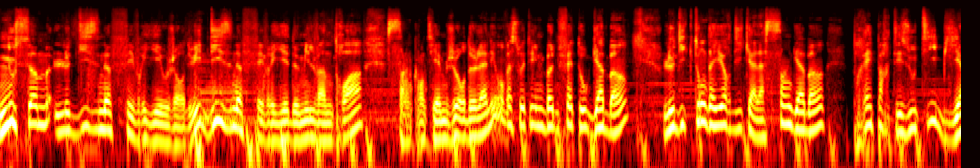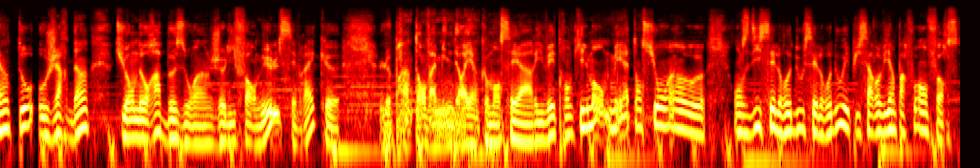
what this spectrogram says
Nous sommes le 19 février aujourd'hui, 19 février 2023, 50e jour de l'année. On va souhaiter une bonne fête au Gabin. Le dicton d'ailleurs dit qu'à la Saint-Gabin, Prépare tes outils bientôt au jardin, tu en auras besoin. Jolie formule, c'est vrai que le printemps va mine de rien commencer à arriver tranquillement, mais attention, hein, euh, on se dit c'est le redout, c'est le redout, et puis ça revient parfois en force.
